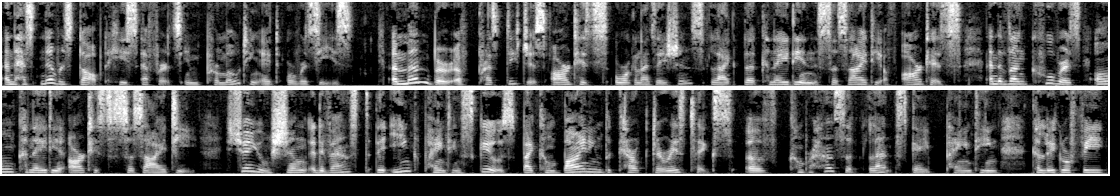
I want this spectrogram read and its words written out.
and has never stopped his efforts in promoting it overseas. A member of prestigious artists' organizations like the Canadian Society of Artists and Vancouver's own Canadian Artists Society, Xuan Yongsheng advanced the ink painting skills by combining the characteristics of comprehensive landscape painting, calligraphy,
